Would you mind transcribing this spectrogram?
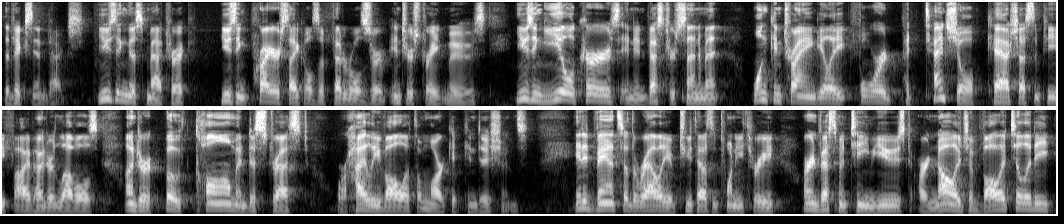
the VIX index. Using this metric, using prior cycles of Federal Reserve interest rate moves, using yield curves and investor sentiment, one can triangulate forward potential cash S&P 500 levels under both calm and distressed or highly volatile market conditions. In advance of the rally of 2023, our investment team used our knowledge of volatility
